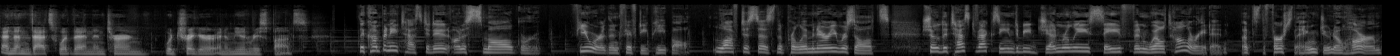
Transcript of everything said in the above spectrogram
And then that's what then in turn would trigger an immune response. The company tested it on a small group, fewer than 50 people. Loftus says the preliminary results show the test vaccine to be generally safe and well tolerated. That's the first thing, do no harm.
